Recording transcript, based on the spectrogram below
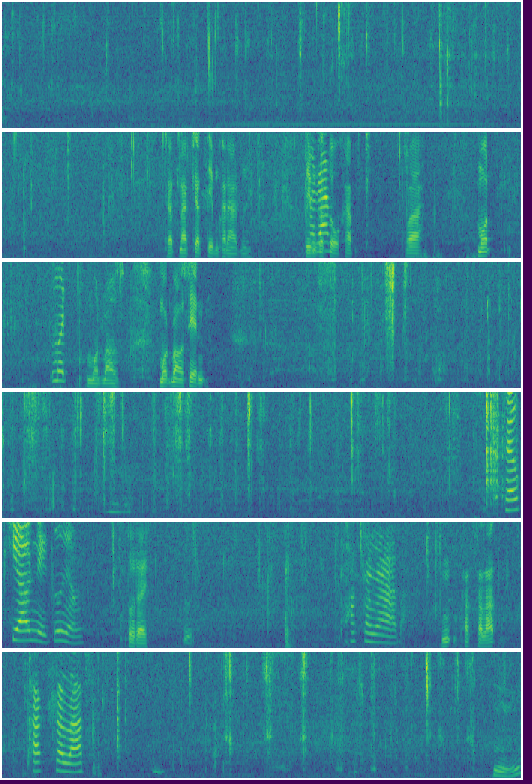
จัดหนักจัดเต็มขนาดเลยเต็มกระโตะครับ ว่า หมด หมด หมดเมาหมดเมาเส้นแล้วเคี้ยวนี่คืออย่างตัวใดพักสลัดอะหึผักสลัดพักสลัด หืม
